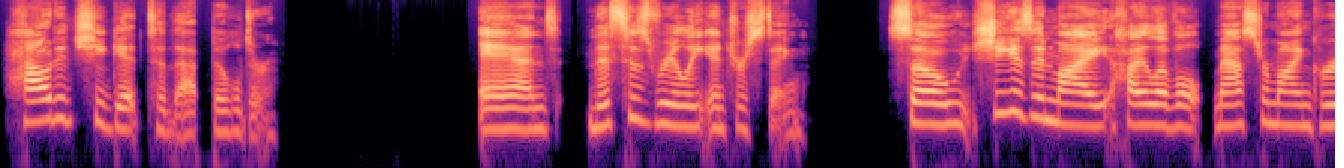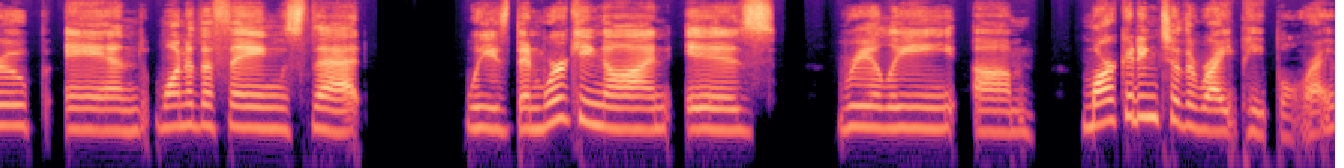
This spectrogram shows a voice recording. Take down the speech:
how did she get to that builder? And this is really interesting. So she is in my high level mastermind group. And one of the things that we've been working on is really um, marketing to the right people, right?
